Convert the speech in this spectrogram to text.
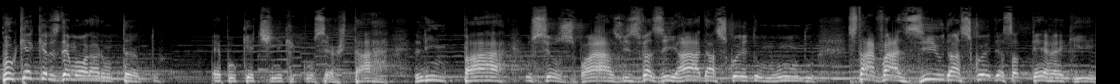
Por que, que eles demoraram tanto? É porque tinha que consertar, limpar os seus vasos, esvaziar das coisas do mundo, estar vazio das coisas dessa terra aqui.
